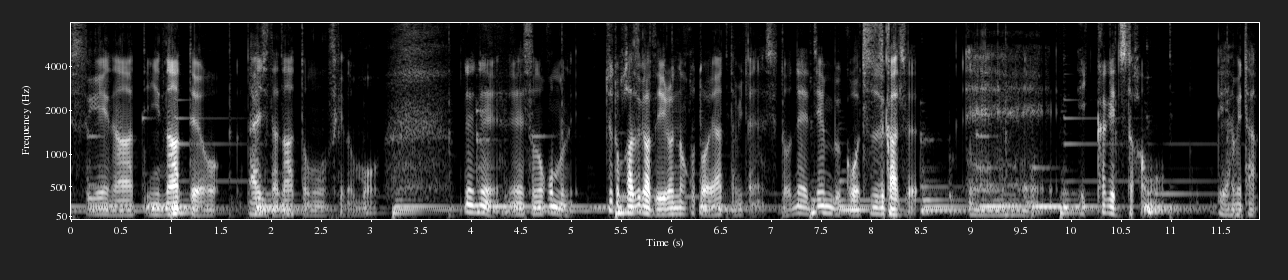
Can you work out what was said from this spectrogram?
すげえなって、いいなって、大事だなと思うんですけども、でね、え、その子もね、ちょっと数々いろんなことをやったみたいなんですけどね、全部こう続かず、え、1ヶ月とかもで辞めた。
